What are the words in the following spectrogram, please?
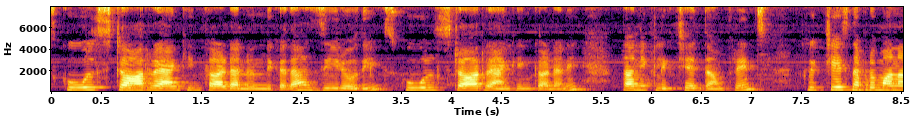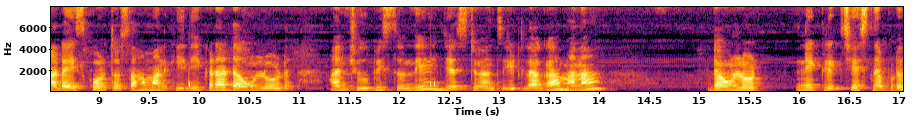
స్కూల్ స్టార్ ర్యాంకింగ్ కార్డ్ అని ఉంది కదా. జీరోది స్కూల్ స్టార్ ర్యాంకింగ్ కార్డ్ అని. దాన్ని క్లిక్ చేద్దాం ఫ్రెండ్స్ క్లిక్ చేసినప్పుడు మన డైస్ కోడ్తో సహా మనకి ఇది ఇక్కడ డౌన్లోడ్ అని చూపిస్తుంది. జస్ట్ వన్స్ ఇట్లాగా మన డౌన్లోడ్ని క్లిక్ చేసినప్పుడు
